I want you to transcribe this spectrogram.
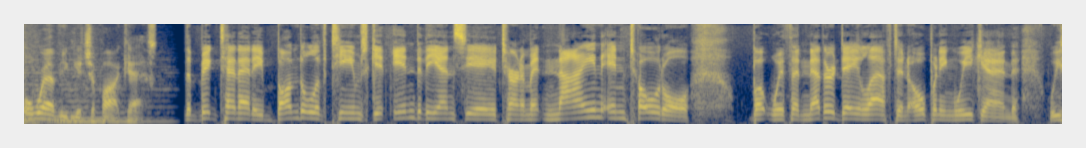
or wherever you get your podcast. The Big Ten had a bundle of teams get into the NCAA tournament, nine in total. But with another day left in opening weekend, we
